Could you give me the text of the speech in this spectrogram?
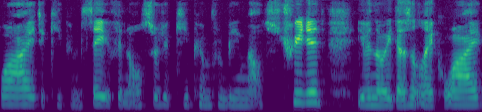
Y to keep him safe and also to keep him from being maltreated, even though he doesn't like Y.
